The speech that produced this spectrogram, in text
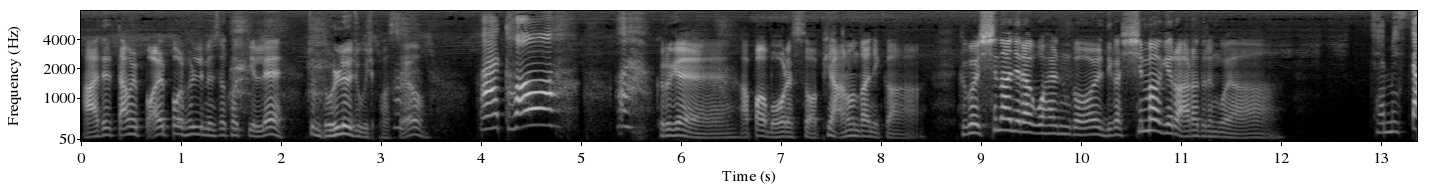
아들 땀을 뻘뻘 흘리면서 걷길래 좀 놀려주고 싶었어요. 아, 더워. 그러게 아빠가 뭘 했어 비 안 온다니까. 그걸 신안이라고 한 걸 네가 심하게로 알아들은 거야. 재밌어?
